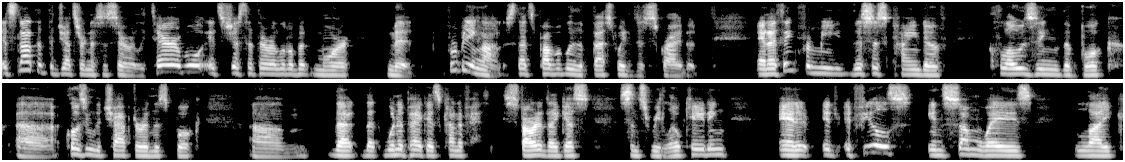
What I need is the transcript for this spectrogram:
it's not that the Jets are necessarily terrible, it's just that they're a little bit more mid. If we're being honest, that's probably the best way to describe it. And I think for me, this is kind of closing the book, uh, closing the chapter in this book um, that that Winnipeg has kind of started, I guess, since relocating, and it, it it feels in some ways like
